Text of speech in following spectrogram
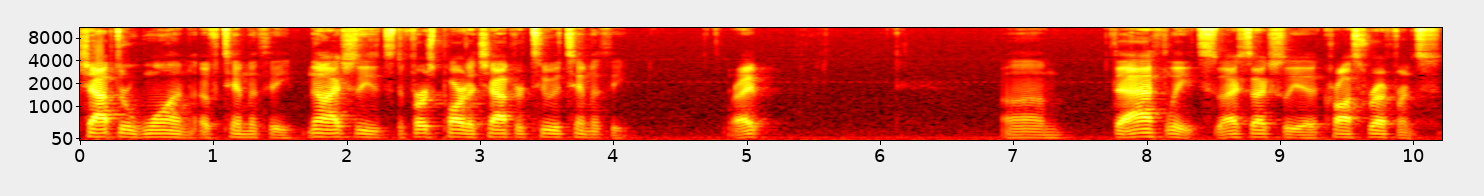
chapter 1 of Timothy. No, actually, it's the first part of chapter 2 of Timothy, right? Um, the athletes, that's actually a cross reference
